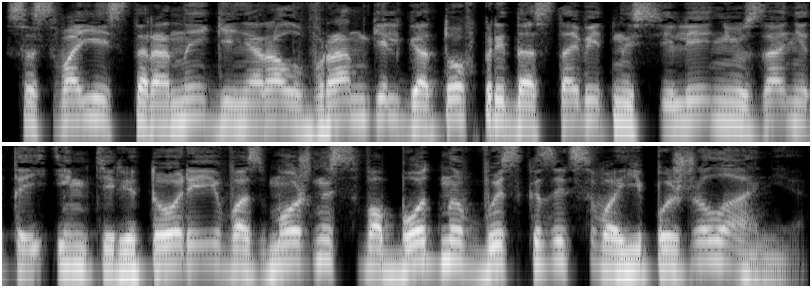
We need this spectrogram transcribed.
со своей стороны генерал Врангель готов предоставить населению занятой им территории возможность свободно высказать свои пожелания,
